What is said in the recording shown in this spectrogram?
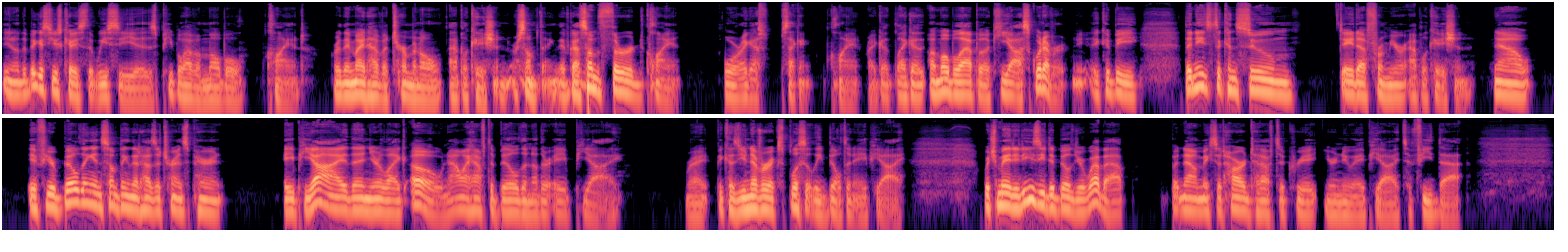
you know, the biggest use case that we see is people have a mobile client or they might have a terminal application or something. They've got some third client or I guess second client, right? Like a, a mobile app, a kiosk, whatever it could be that needs to consume data from your application. Now, if you're building in something that has a transparent API, then you're like, oh, now I have to build another API, right? Because you never explicitly built an API which made it easy to build your web app, but now makes it hard to have to create your new API to feed that.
